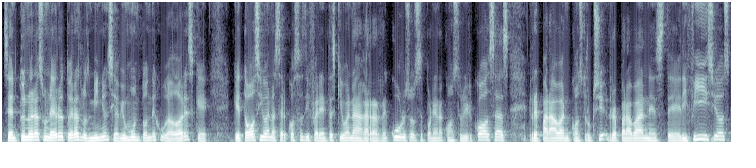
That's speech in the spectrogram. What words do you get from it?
O sea, tú no eras un héroe, tú eras los minions y había un montón de jugadores que, que todos iban a hacer cosas diferentes, que iban a agarrar recursos, se ponían a construir cosas, reparaban construcción, reparaban este, edificios,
